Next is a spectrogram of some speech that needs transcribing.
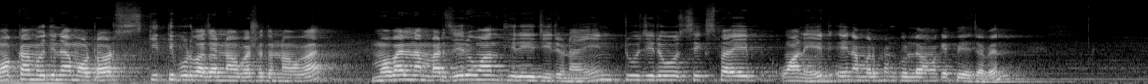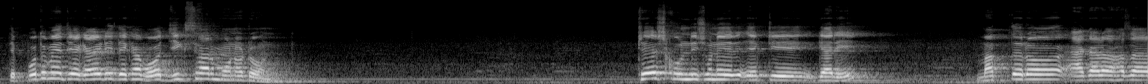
মক্কা মদিনা মোটরস, কীর্তিপুর বাজার, নওগাঁ সদর, Naogaon. Mobile number zero one three zero nine two zero six five one eight. এই নাম্বার ফোন করলে আমাকে পেয়ে যাবেন। তো প্রথমে যে গাড়িটি দেখাবো, জিক্সার মনোটোন। ফ্রেশ কন্ডিশনের একটি গাড়ি। মাত্র এগারো হাজার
